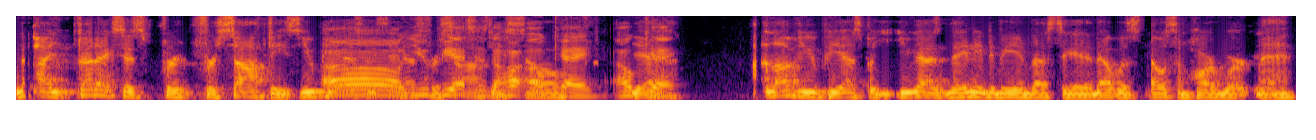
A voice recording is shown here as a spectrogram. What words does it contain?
No, FedEx is for for softies. UPS. Oh, we say oh, that's for UPS is the hard- so, okay, okay. yeah. I love UPS, but you guys they need to be investigated. That was that was some hard work, man.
